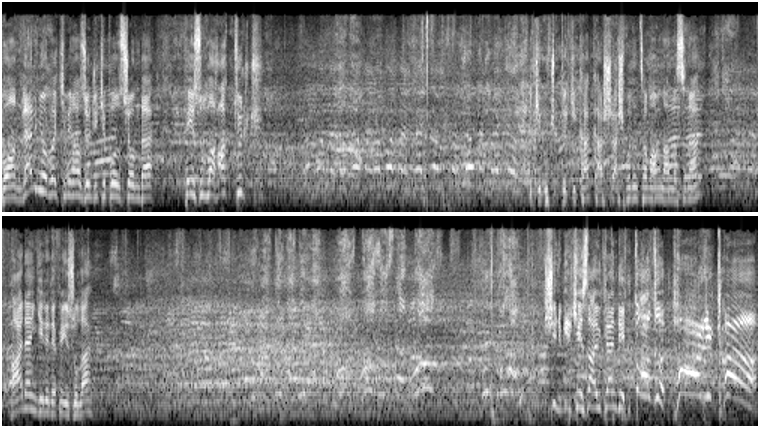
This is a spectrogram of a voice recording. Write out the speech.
Puan vermiyor rakibin az önceki pozisyonda. Feyzullah Aktürk. İki buçuk dakika karşılaşmanın tamamlanmasına. Halen geride Feyzullah. Şimdi bir kez daha yüklendi. Daldı. Harika.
